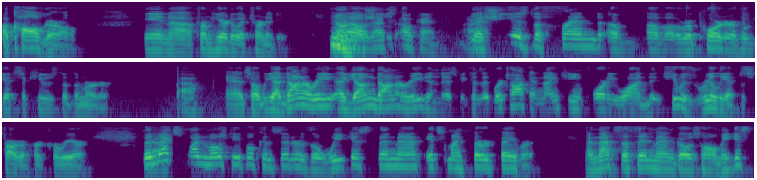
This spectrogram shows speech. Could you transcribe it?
a call girl in uh, From Here to Eternity. No, Hmm. no, oh, that's okay. All yeah, right. she is the friend of of a reporter who gets accused of the murder. Ah. And so, yeah, Donna Reed, a young Donna Reed in this because we're talking 1941. She was really at the start of her career. The Yeah. next one, most people consider the weakest Thin Man. It's my third favorite, and that's the Thin Man Goes Home. He gets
